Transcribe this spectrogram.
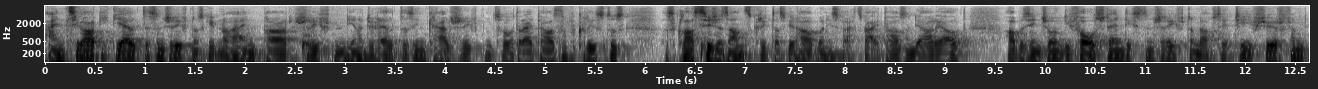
einzigartig die ältesten Schriften. Es gibt noch ein paar Schriften, die natürlich älter sind, Keilschriften so, 3000 vor Christus. Das klassische Sanskrit, das wir haben, ist vielleicht 2000 Jahre alt, aber sind schon die vollständigsten Schriften und auch sehr tiefschürfend.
